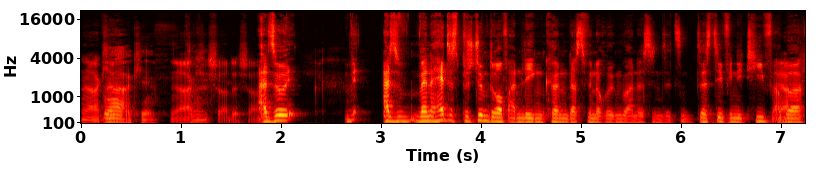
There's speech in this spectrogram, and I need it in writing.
Ja, okay. Ja, okay. Ja, okay, schade, schade. Also, also wenn hätte es bestimmt drauf anlegen können, dass wir noch irgendwo anders hinsitzen. Das definitiv, Ja. aber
